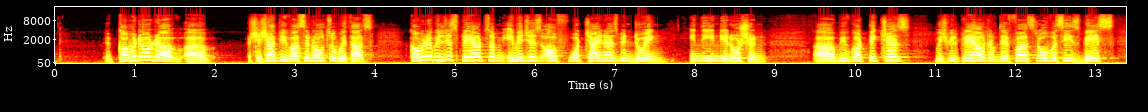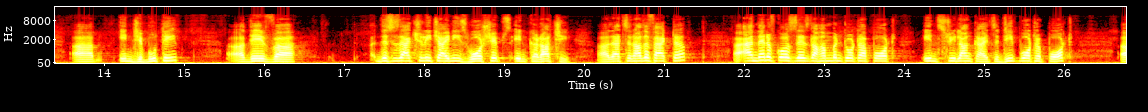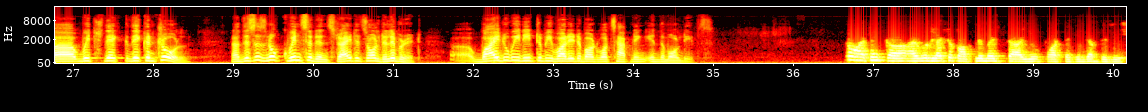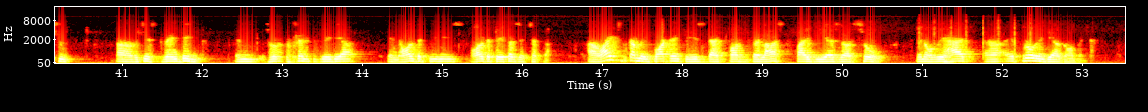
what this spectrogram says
Commodore uh, uh, Seshadri Vasan also with us. Commodore, we'll just play out some images of what China has been doing in the Indian Ocean. Uh, we've got pictures which will play out of their first overseas base uh, in Djibouti. Uh, they've uh, this is actually Chinese warships in Karachi. Uh, that's another factor. Uh, and then, of course, there's the Hambantota port in Sri Lanka. It's a deep water port which they they control. Now, this is no coincidence, right? It's all deliberate. why do we need to be worried about what's happening in the Maldives? No, I think I would like to compliment you for taking up this issue uh, which is trending in social media, in all the TVs, all the papers, etc. Uh, why it's become important is that for the last five years or so, you know, we had uh, a pro-India government.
